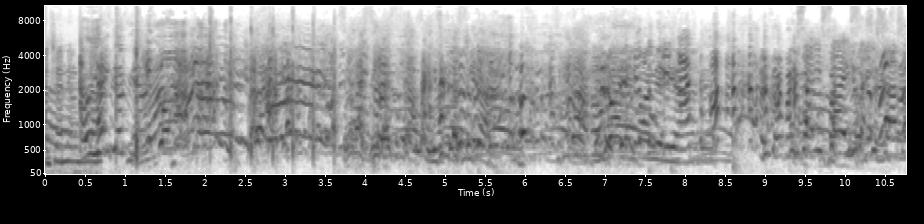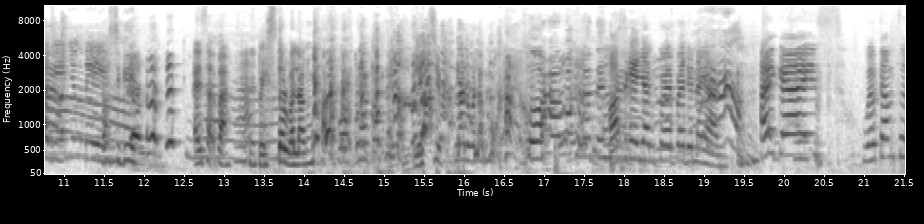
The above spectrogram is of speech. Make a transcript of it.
mga channel. Ay, family yan. Isa-isa, isa-isa sabihin yung name. Sige. Ay, sa pa? Pistol, walang mukha ko. Lechip plan, walang mukha ko. Oh, sige, yan. Kuya, pwede na yan. Hi guys! Welcome to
